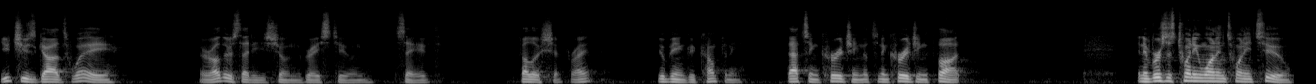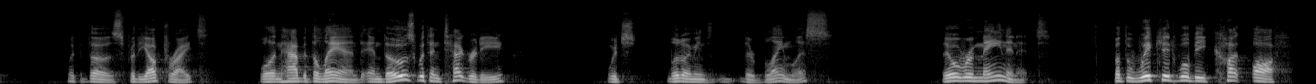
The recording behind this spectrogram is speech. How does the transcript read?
You choose God's way. There are others that He's shown grace to and saved. Fellowship, right? You'll be in good company. That's encouraging. That's an encouraging thought. And in verses 21 and 22, look at those. For the upright will inhabit the land, and those with integrity, which literally means they're blameless, they will remain in it. But the wicked will be cut off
